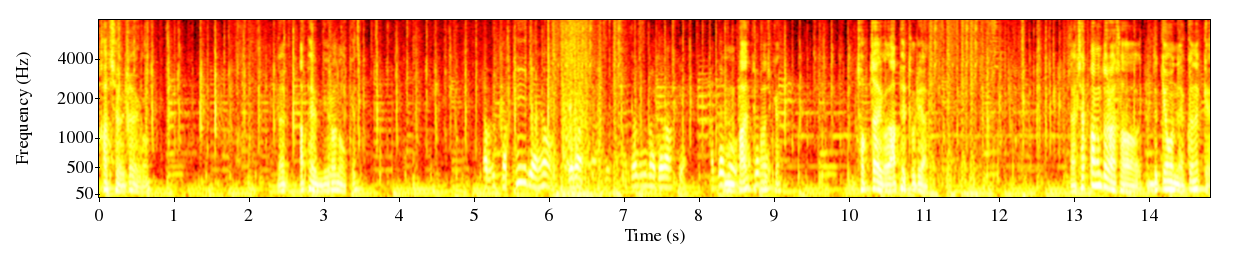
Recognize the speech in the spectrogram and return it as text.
같이 열자 이거. 야, 앞에 밀어놓을게. 나, 나 피일이야 형. 내가 앉아주면 내가 할게. 앉아보 음, 봐줄게 봐줄게. 접자 이거. 앞에 둘이야. 나 책방 돌아서 늦게 온애 끊을게.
